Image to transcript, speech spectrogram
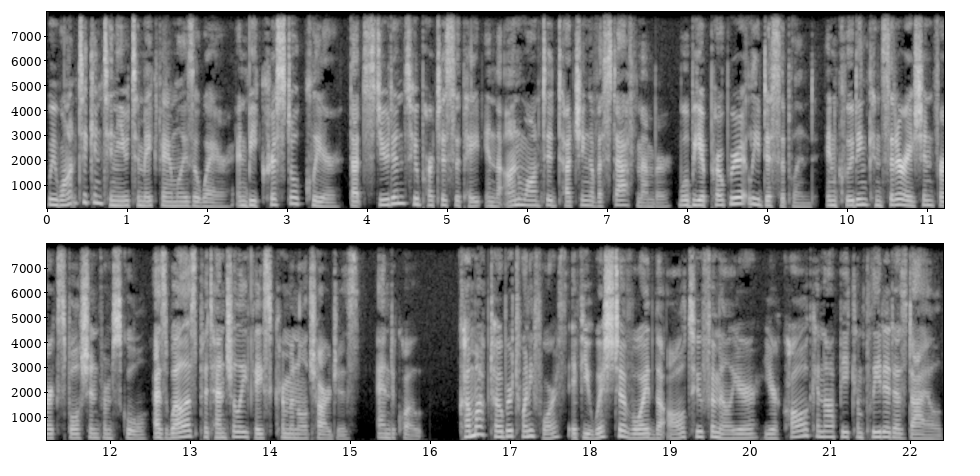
We want to continue to make families aware and be crystal clear that students who participate in the unwanted touching of a staff member will be appropriately disciplined, including consideration for expulsion from school, as well as potentially face criminal charges. End quote. Come October 24th, if you wish to avoid the all too familiar, your call cannot be completed as dialed,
